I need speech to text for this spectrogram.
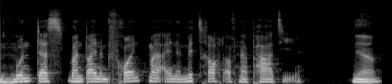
Mhm. und dass man bei einem Freund mal eine mitraucht auf einer Party. Ja.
